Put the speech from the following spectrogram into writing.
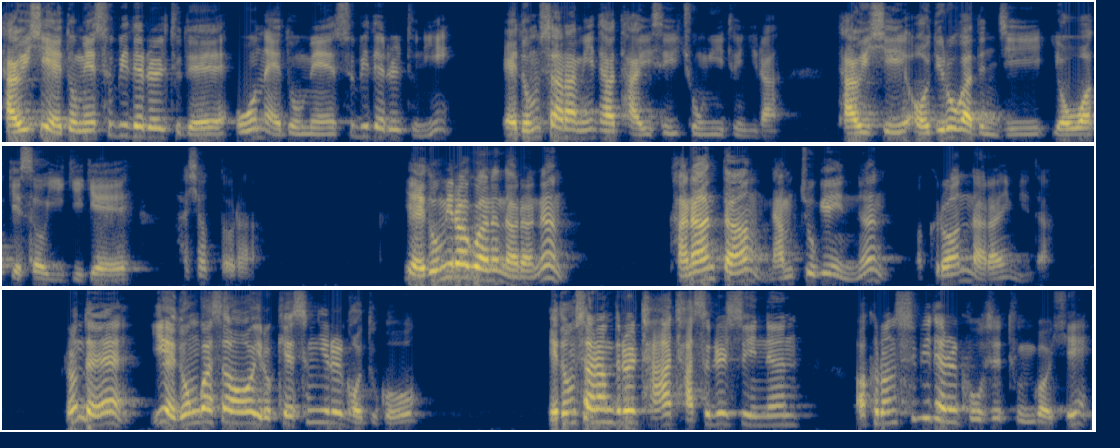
다윗이 에돔의 수비대를 두되 온 에돔의 수비대를 두니 에돔 사람이 다 다윗의 종이 되니라. 다윗이 어디로 가든지 여호와께서 이기게 하셨더라. 에돔이라고 하는 나라는 가나안 땅 남쪽에 있는 그런 나라입니다. 그런데 이 에돔과 싸워 이렇게 승리를 거두고 에돔 사람들을 다 다스릴 수 있는 그런 수비대를 그곳에 둔 것이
